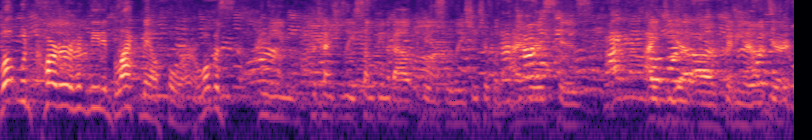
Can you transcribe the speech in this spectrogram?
what would Carter have needed blackmail for? What was I mean, potentially something about his relationship with Iris, his idea of getting out of here,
